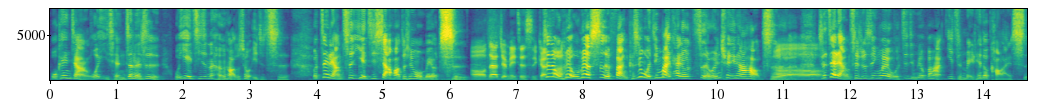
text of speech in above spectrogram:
我跟你讲，我以前真的是我业绩真的很好，就是我一直吃。我这两次业绩下滑都是因为我没有吃，哦，大家觉得没真实感，就是我没有我没有示范，可是我已经卖太多次了，我已经确定它好吃了。哦只是这两次就是因为我自己没有办法一直每天都烤来吃，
